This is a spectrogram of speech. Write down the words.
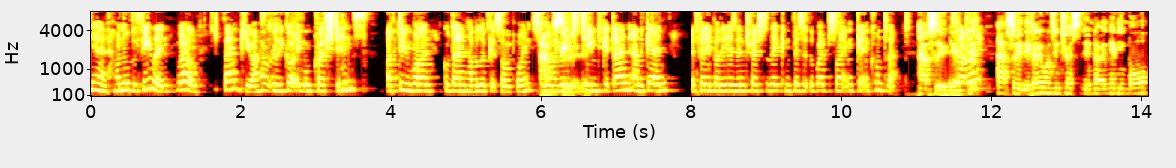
Yeah, I know the feeling. Well, thank you. I haven't really got any more questions. I do want to go down and have a look at some point. So we'll arrange a team to get down. And again, if anybody is interested, they can visit the website and get in contact. Absolutely. Is that Ple- right? Absolutely. If anyone's interested in knowing any more,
